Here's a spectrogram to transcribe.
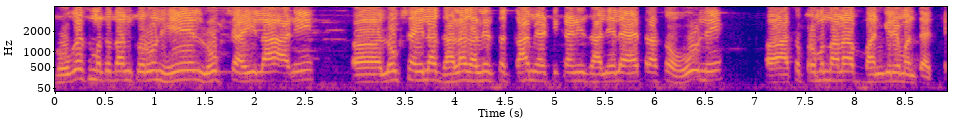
बोगस मतदान करून हे लोकशाहीला आणि लोकशाहीला घाला घालण्याचं काम या ठिकाणी झालेलं आहे. तर असं होऊ नये असं प्रमोद भानगिरे म्हणतायत.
